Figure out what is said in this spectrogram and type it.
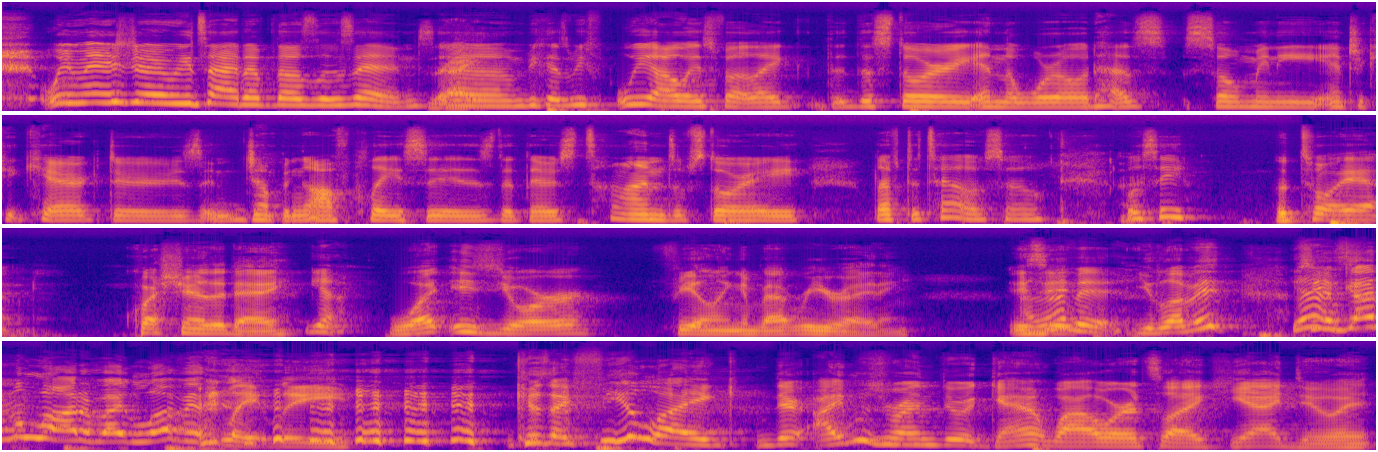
we made sure we tied up those loose ends Right. um, because we we always felt like the, the story and the world has so many intricate characters and jumping off places that there's tons of story left to tell. So we'll see. Latoya? Question of the day. Yeah. What is your feeling about rewriting? Is I love it. You love it? See, I've gotten a lot of I love it lately. Because I feel like there I was running through a gamut while where it's like, yeah, I do it.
